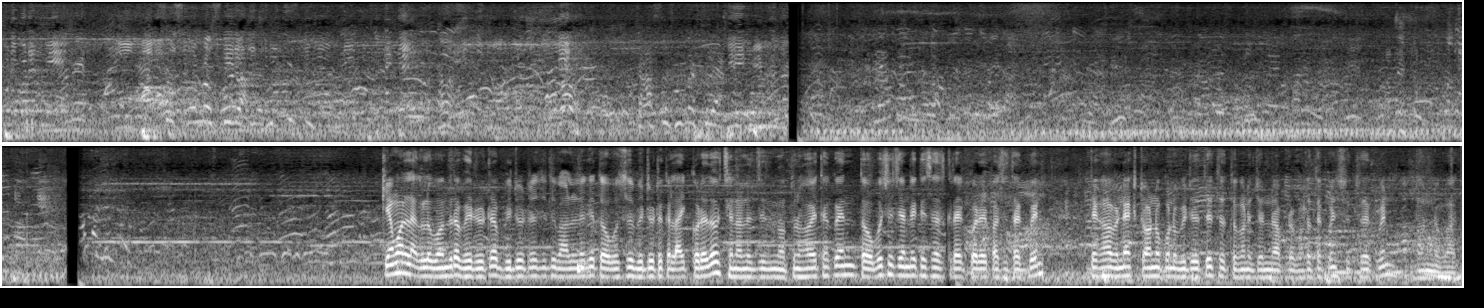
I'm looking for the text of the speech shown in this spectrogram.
কেমন লাগল বন্ধুরা ভিডিওটা? ভিডিওটা যদি ভালো লাগে তো অবশ্যই ভিডিওটাকে লাইক করে দাও। চ্যানেলে যদি নতুন হয়ে থাকেন তো অবশ্যই চ্যানেলকে সাবস্ক্রাইব করে পাশে থাকবেন। দেখা হবে নেক্সট অন্য কোনো ভিডিওতে। ততক্ষণের জন্য আপনারা ভালো থাকবেন, সুস্থ থাকবেন। ধন্যবাদ।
